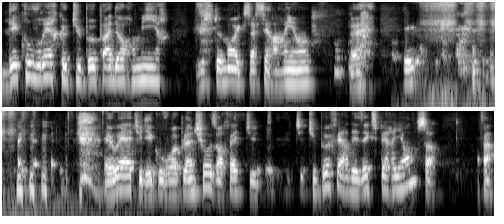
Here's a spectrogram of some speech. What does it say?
découvrir que tu peux pas dormir, justement, et que ça sert à rien. Euh, et... et... ouais, tu découvres plein de choses. En fait, tu, tu, tu peux faire des expériences Enfin,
